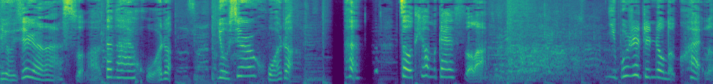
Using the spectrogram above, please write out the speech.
有些人啊死了，但他还活着；有些人活着，但早他们该死了。你不是真正的快乐，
